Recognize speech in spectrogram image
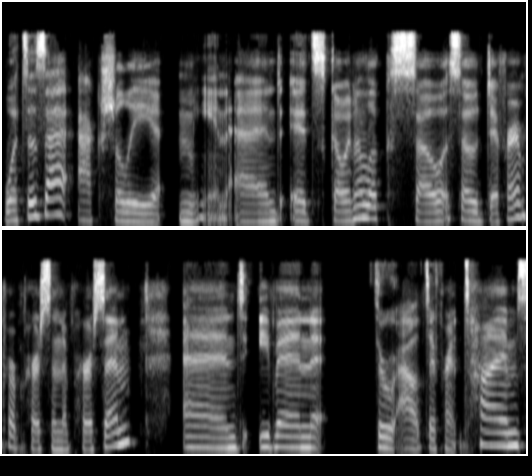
what does that actually mean? And it's going to look so, so different from person to person. And even throughout different times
